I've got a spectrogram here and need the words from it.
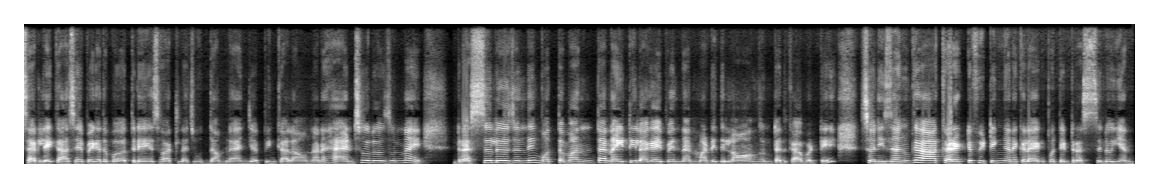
సర్లే కాసేపే కదా బర్త్‌డే సో, అట్లా చూద్దాంలే అని చెప్పి ఇంకా అలా ఉన్నాను. హ్యాండ్స్ లూజ్ ఉన్నాయి. డ్రెస్ లూజ్ ఉంది. మొత్తం అంతా నైటీలాగా అయిపోయిందనమాట. ఇది లాంగ్ ఉంటుంది కాబట్టి. సో, నిజంగా కరెక్ట్ ఫిట్టింగ్ కనుక లేకపోతే డ్రెస్సులు ఎంత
